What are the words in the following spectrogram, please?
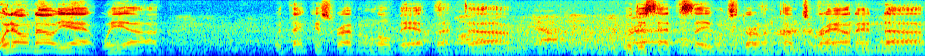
We don't know yet. We uh, we think it's rubbing a little bit, but um, we'll just have to see when Sterling comes around, and uh,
